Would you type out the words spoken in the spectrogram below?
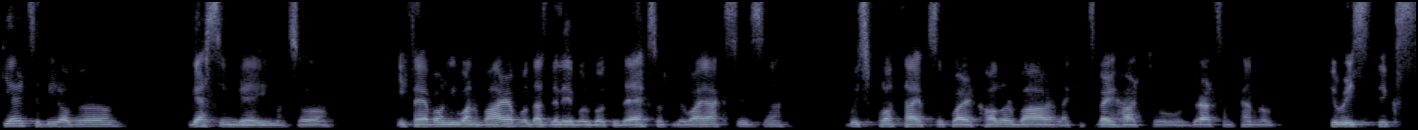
here it's a bit of a guessing game. So if I have only one variable, does the label go to the X or to the Y axis? Uh, which plot types require color bar? Like it's very hard to, there are some kind of heuristics,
